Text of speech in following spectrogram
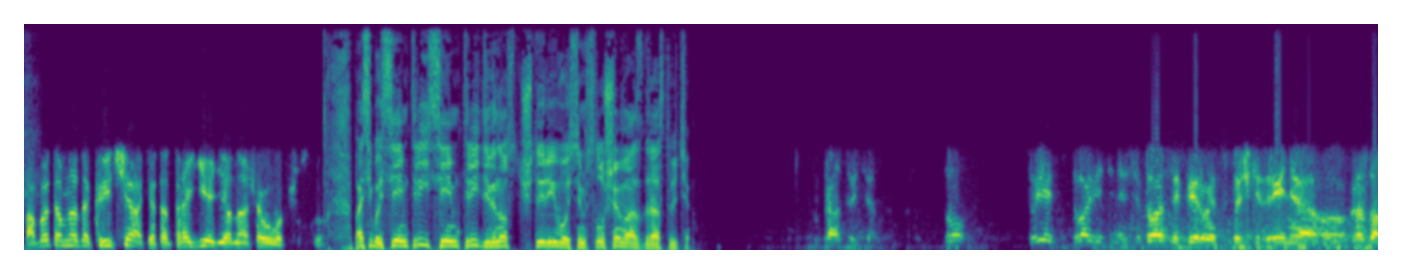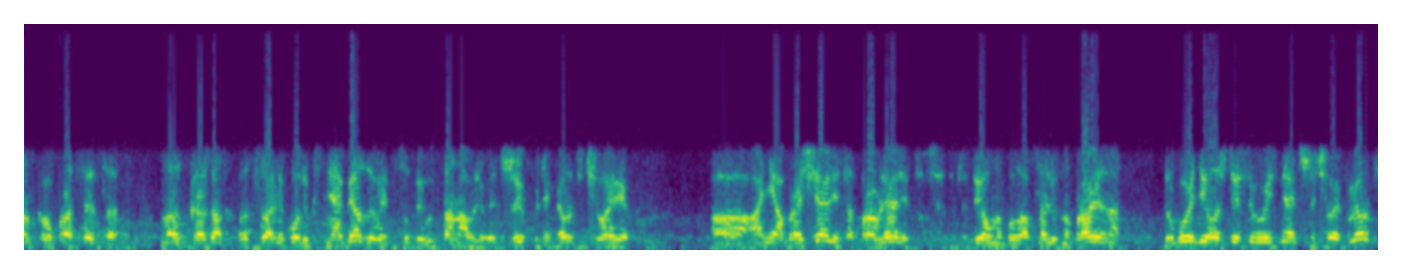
Об этом надо кричать. Это трагедия нашего общества. Спасибо. 7373948. Слушаем вас. Здравствуйте. Здравствуйте. Ну, есть два видения ситуации. Первое, с точки зрения э, гражданского процесса. У нас гражданский процессуальный кодекс не обязывает суды устанавливать, жив или мертвый человек. А, они обращались, отправлялись, все сделано было абсолютно правильно Другое дело, что если выясняется, что человек мертв,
